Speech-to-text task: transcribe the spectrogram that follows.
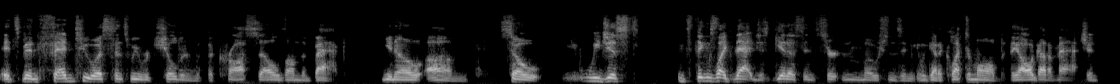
it's been fed to us since we were children with the cross sells on the back, you know. Um, so we just things like that just get us in certain motions, and we got to collect them all, but they all got to match. And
